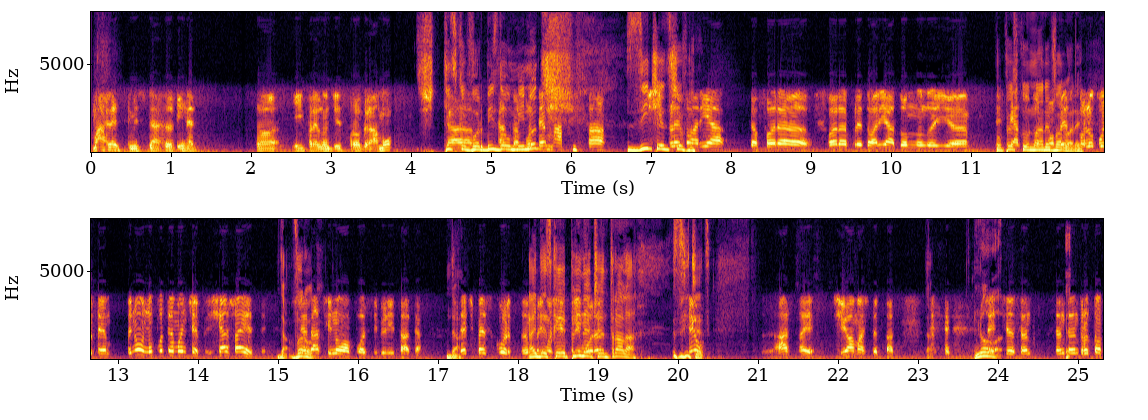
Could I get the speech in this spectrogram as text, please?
Mai ales emisiunea de vineri să îi prelungiți programul. Știți că, că vorbiți de un minut și ziceți și ceva că fără, fără pledoaria domnului uh, Popescu nu are valoare. Nu putem, nu, nu putem începe. Și așa este. Da, vă rog. Ne dați și nouă posibilitatea. Da. Deci, pe scurt... Haideți că e plină centrala. Ziceți. Asta e. Și eu am așteptat. Da. nu. Deci sunt, sunt într-o tot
